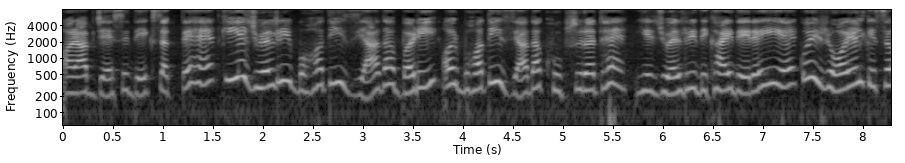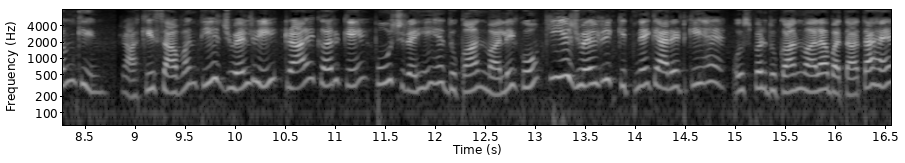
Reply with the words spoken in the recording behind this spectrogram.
और आप जैसे देख सकते हैं कि ये ज्वेलरी बहुत ही ज़्यादा बड़ी और बहुत ही ज़्यादा खूबसूरत है। ये ज्वेलरी दिखाई दे रही है कोई रॉयल किस्म की। राखी सावंत ये ज्वेलरी ट्राई करके पूछ रही है दुकान वाले को कि ये ज्वेलरी कितने कैरेट की है। उस पर दुकान वाला बताता है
